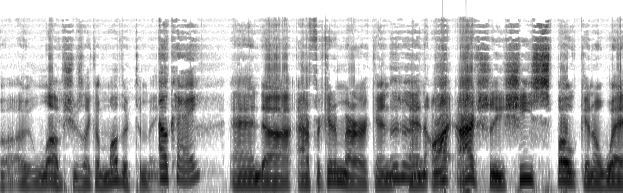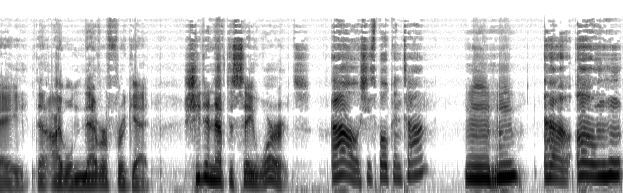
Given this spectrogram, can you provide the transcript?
I love. She was like a mother to me. Okay. And uh, African American. Mm-hmm. And I actually, she spoke in a way that I will never forget. She didn't have to say words. Oh, she spoke in tongue? Mm-hmm. Oh, um.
